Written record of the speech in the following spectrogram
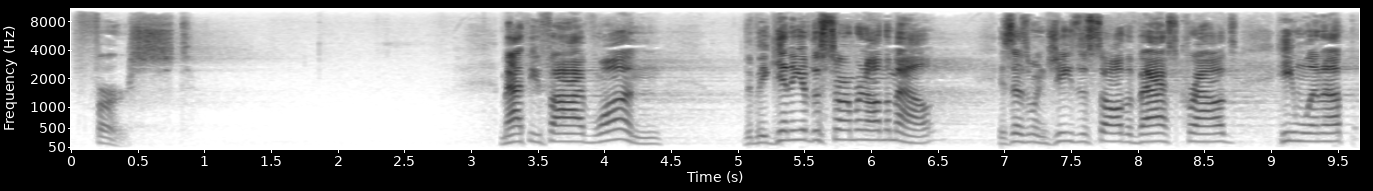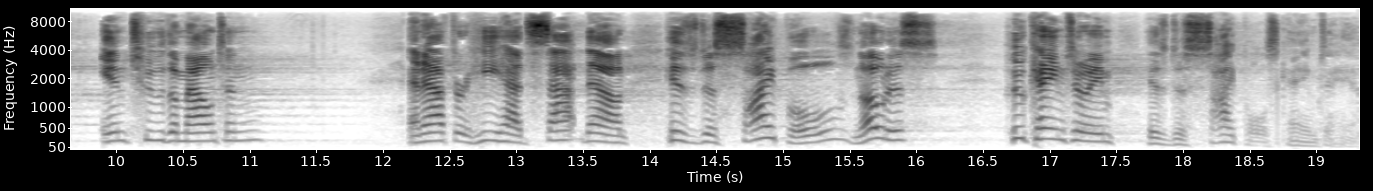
first. Matthew 5 1, the beginning of the Sermon on the Mount, it says, When Jesus saw the vast crowds, he went up into the mountain. And after he had sat down, his disciples, notice, who came to him? His disciples came to him.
